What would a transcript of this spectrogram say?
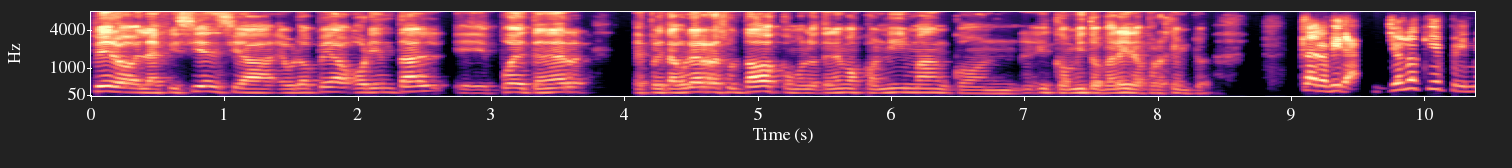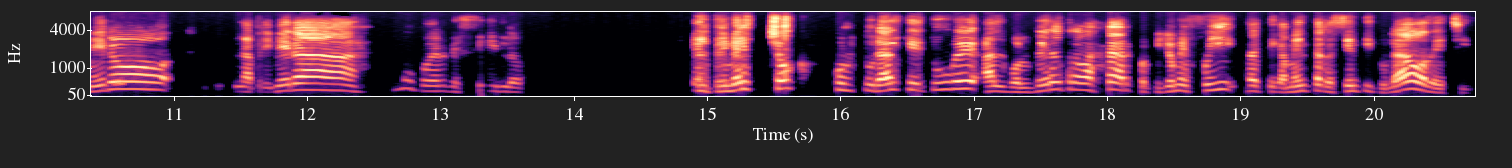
pero la eficiencia europea oriental puede tener espectaculares resultados como lo tenemos con Niman, con, con Mito Pereira, por ejemplo. Claro, mira, yo lo que primero, la primera, ¿cómo poder decirlo? El primer shock cultural que tuve al volver a trabajar, porque yo me fui prácticamente recién titulado de Chile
